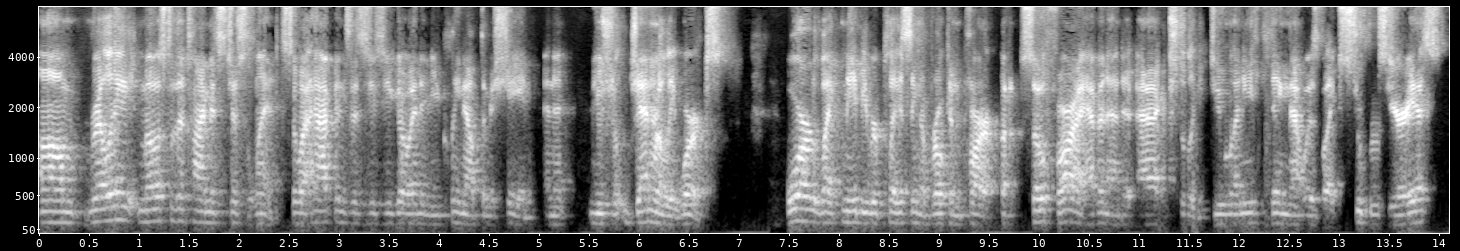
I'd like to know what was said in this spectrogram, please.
Um, really, most of the time it's just lint. So what happens is, is you go in and you clean out the machine, and it usually generally works. Or like maybe replacing a broken part. But so far, I haven't had to actually do anything that was like super serious.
